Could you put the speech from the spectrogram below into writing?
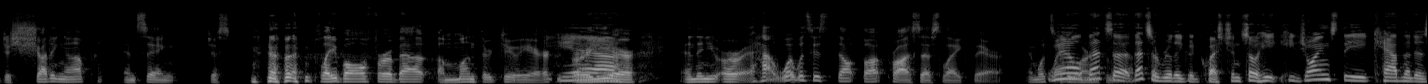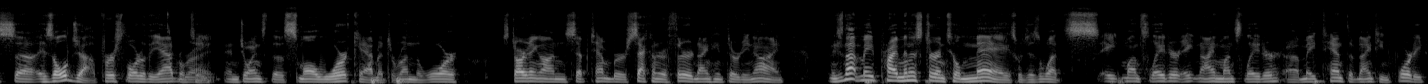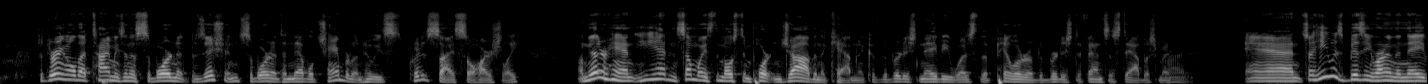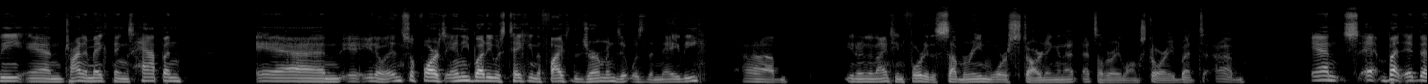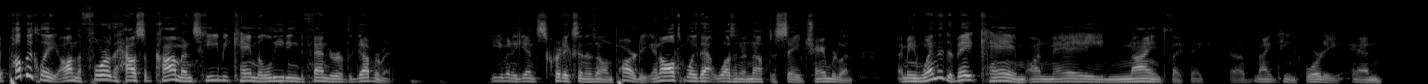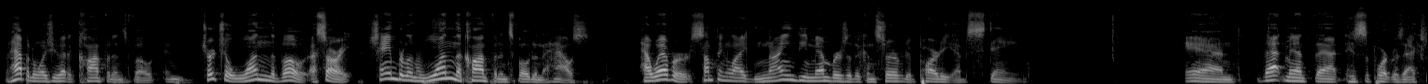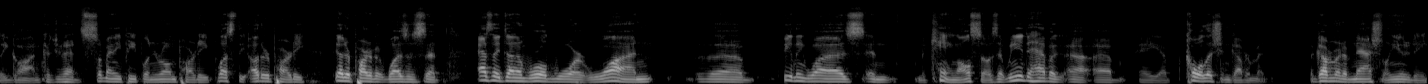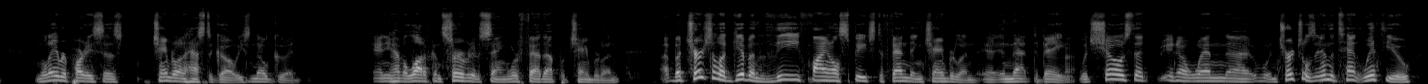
just shutting up and saying, just play ball for about a month or two here or a year, and then you or how? What was his thought thought process like there? And what's well, that's a that? that's a really good question. So he he joins the cabinet as uh, his old job, first lord of the admiralty, Right. and joins the small war cabinet to run the war, starting on September second or third, nineteen thirty nine. And he's not made prime minister until May, which is what eight months later, eight nine months later, uh, May tenth of nineteen forty. So during all that time, he's in a subordinate position, subordinate to Neville Chamberlain, who he's criticized so harshly. On the other hand, he had in some ways the most important job in the cabinet because the British Navy was the pillar of the British defense establishment. right. And so he was busy running the Navy and trying to make things happen. And, you know, insofar as anybody was taking the fight to the Germans, it was the Navy. Um, you know, in the 1940, the submarine war starting, and that, that's a very long story. But, um, and, eh, but, but publicly on the floor of the House of Commons, he became the leading defender of the government. even against critics in his own party. And ultimately, that wasn't enough to save Chamberlain. I mean, when the debate came on May 9th, I think, of 1940, and what happened was you had a confidence vote, and Churchill won the vote. Uh, sorry, Chamberlain won the confidence vote in the House. However, something like 90 members of the Conservative Party abstained. And that meant that his support was actually gone because you had so many people in your own party, plus the other party. The other part of it was is that as they'd done in World War One, the feeling was, and the king also, is that we need to have a, a, a, a coalition government, a government of national unity. And the Labor Party says Chamberlain has to go; he's no good. And you have a lot of conservatives saying we're fed up with Chamberlain. But Churchill had given the final speech defending Chamberlain in, that debate, which shows that you know when uh, when Churchill's in the tent with you,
